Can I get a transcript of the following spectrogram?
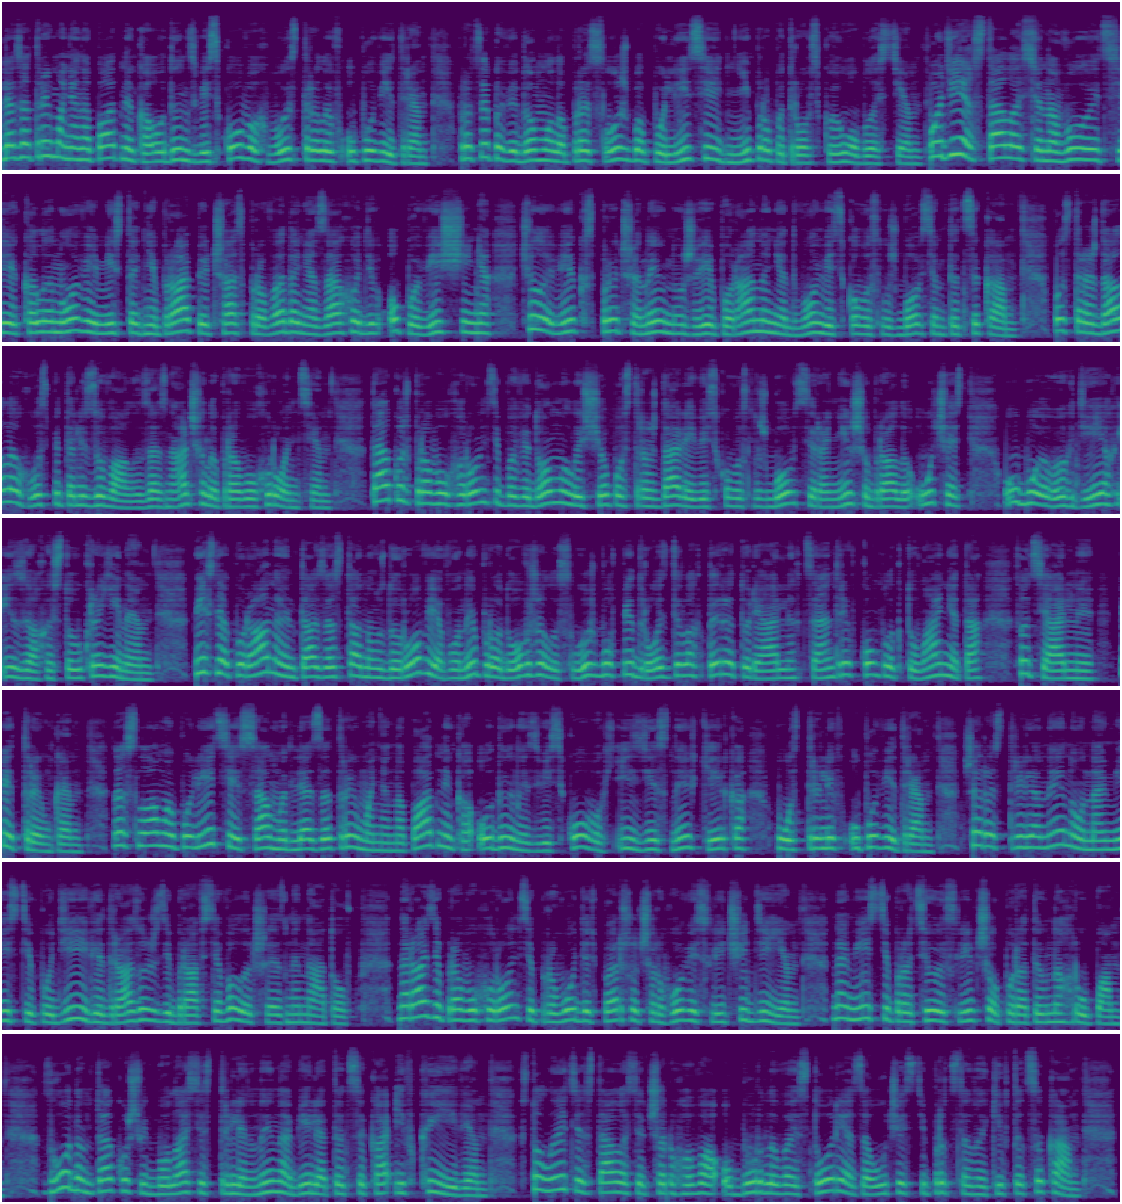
Для затримання нападника один з військових вистрелив у повітря. Про це повідомила прес-служба поліції Дніпропетровської області. Подія сталася на вулиці Калиновій міста Дніпра під час проведення заходів оповіщення. Чоловік спричинив ножові поранення двом військовослужбовцям ТЦК. Постраждали госпіталізували, зазначили правоохоронці. Також правоохоронці повідомили, що постраждалі військовослужбовці раніше брали участь у бойових діях із захисту України. Після поранень та за станом здоров'я вони продовжили службу в підрозділах територіальних центрів комплектування та соціальної підтримки. За словами поліції, саме для затримання нападника один із військових і здійснив кілька пострілів у повітря. Через стрілянину на місці події відразу ж зібрався величезний натовп. Наразі правоохоронці проводять першочергові слідчі дії. На місці працює слідчо-оперативна група. Згодом також відбулася стрілянина біля ТЦК і в Києві. В столиці сталася чергова обурлива історія за участі представників ТЦК.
